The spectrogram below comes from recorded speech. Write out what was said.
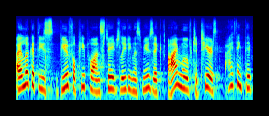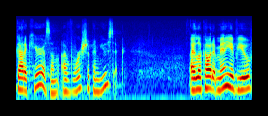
I look at these beautiful people on stage leading this music, I move to tears. I think they've got a charism of worship and music. I look out at many of you,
